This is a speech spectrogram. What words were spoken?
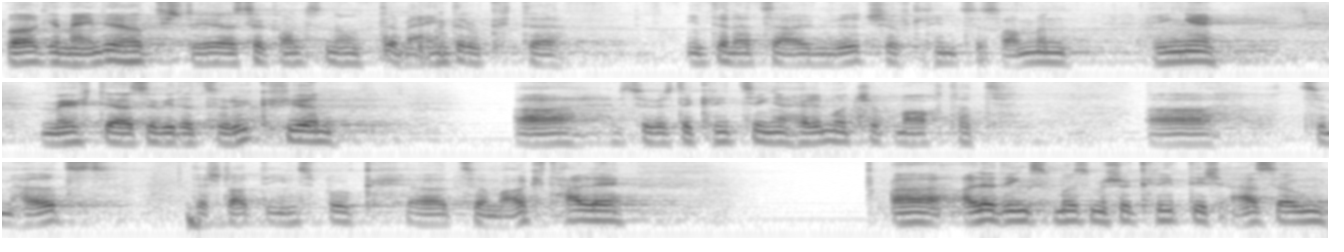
Herr Gemeinderat, ich stehe also ganz unter dem Eindruck der internationalen wirtschaftlichen Zusammenhänge, ich möchte also wieder zurückführen, äh, so wie es der Kritzinger Helmut schon gemacht hat, äh, zum Herz der Stadt Innsbruck, äh, zur Markthalle. Allerdings muss man schon kritisch auch sagen,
